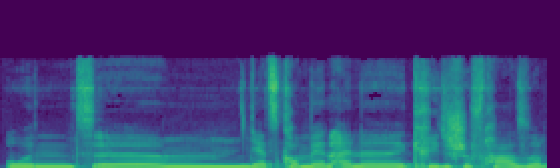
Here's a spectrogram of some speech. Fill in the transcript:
Und ähm, jetzt kommen wir in eine kritische Phase.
